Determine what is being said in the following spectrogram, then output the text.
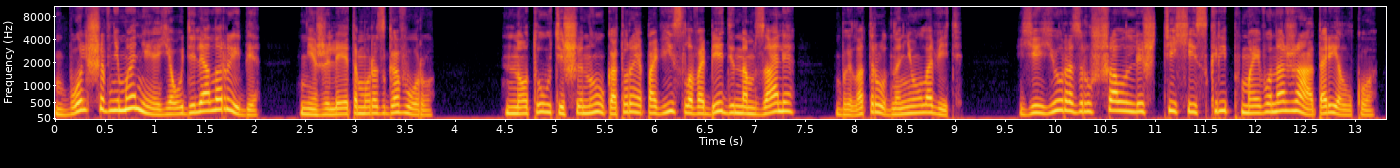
Больше внимания я уделяла рыбе, нежели этому разговору. Но ту тишину, которая повисла в обеденном зале, было трудно не уловить. Ее разрушал лишь тихий скрип моего ножа о тарелку —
